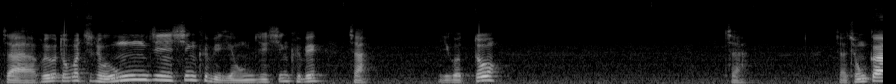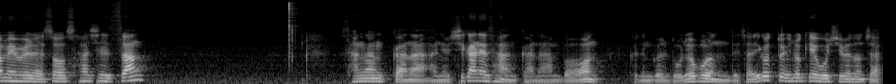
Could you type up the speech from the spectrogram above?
자, 그리고 두 번째 중 웅진 싱크빅이 웅진 싱크빅. 자, 이것도 자, 자, 종가 매매를 해서 사실상 상한가나 아니면 시간의 상한가나 한번 그런 걸 노려보는데 자 이것도 이렇게 보시면은 자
